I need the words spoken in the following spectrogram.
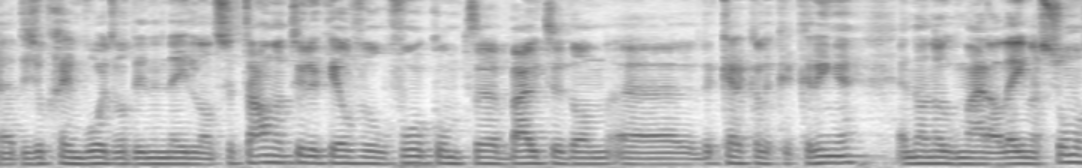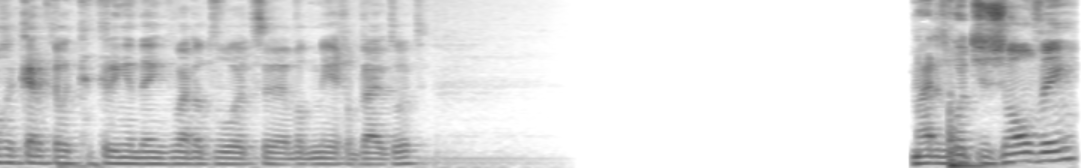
Uh, het is ook geen woord wat in de Nederlandse taal natuurlijk heel veel voorkomt uh, buiten dan uh, de kerkelijke kringen. En dan ook maar alleen maar sommige kerkelijke kringen denk ik waar dat woord wat meer gebruikt wordt. Maar het woordje zalving,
